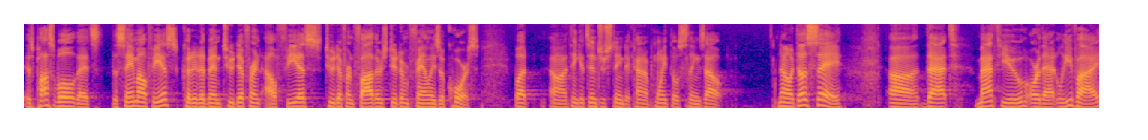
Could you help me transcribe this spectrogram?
it's possible that it's the same Alphaeus. Could it have been two different Alphaeus, two different fathers, two different families? Of course. But uh, I think it's interesting to kind of point those things out. Now, it does say uh, that Matthew or that Levi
